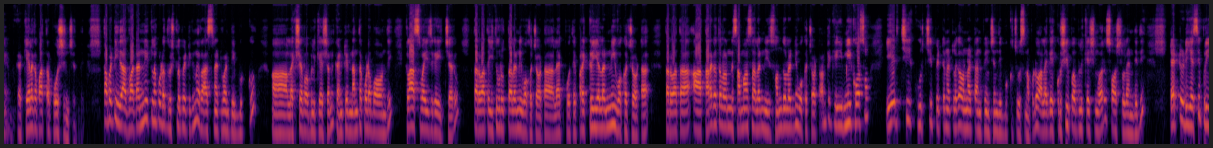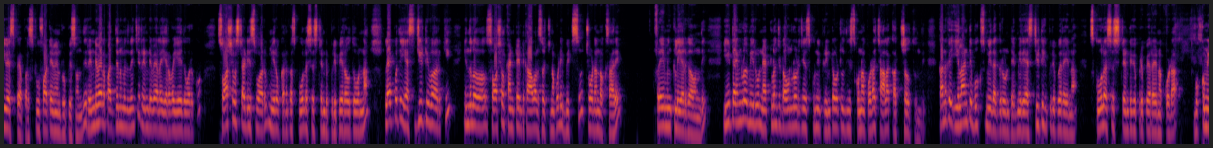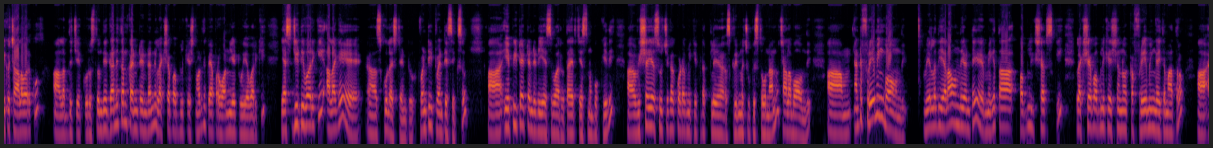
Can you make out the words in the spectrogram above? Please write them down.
కీలక పాత్ర పోషించింది. కాబట్టి వాటన్నిటిని కూడా దృష్టిలో పెట్టుకుని రాసినటువంటి బుక్ లక్ష్య పబ్లికేషన్ కంటెంట్ అంతా కూడా బాగుంది. క్లాస్ వైజ్గా ఇచ్చారు. తర్వాత ఇతివృత్తాలన్నీ ఒక చోట లేకపోతే ప్రక్రియలన్నీ ఒక చోట తర్వాత ఆ తరగతులన్నీ సమాసాలన్నీ సందులన్నీ ఒక చోట. అంటే మీకోసం ఏర్చి కూర్చి పెట్టినట్లుగా ఉన్నట్టు అనిపించింది బుక్ చూసినప్పుడు. అలాగే కృషి పబ్లికేషన్ వారు సోషల్ అండ్ ఇది. TET DSC previous papers two forty nine rupees ఉంది. రెండు వేల పద్దెనిమిది నుంచి రెండు వేల ఇరవై ఐదు వరకు సోషల్ స్టడీస్ వారు మీరు కనుక స్కూల్ అసిస్టెంట్ ప్రిపేర్ అవుతూ ఉన్నా లేకపోతే ఎస్జిటి వారికి ఇందులో సోషల్ కంటెంట్ కావాల్సి వచ్చినా కూడా బిట్స్ చూడండి ఒకసారి. ఫ్రేమింగ్ క్లియర్గా ఉంది. ఈ టైంలో మీరు నెట్లోంచి డౌన్లోడ్ చేసుకుని ప్రింట్అవుట్లు తీసుకున్నా కూడా చాలా ఖర్చు అవుతుంది కనుక ఇలాంటి బుక్స్ మీ దగ్గర ఉంటే మీరు ఎస్టీటీకి ప్రిపేర్ అయినా స్కూల్ అసిస్టెంట్కి ప్రిపేర్ అయినా కూడా బుక్ మీకు చాలా వరకు లబ్ధి చేకూరుస్తుంది. గణితం కంటెంట్ అని లక్ష్య పబ్లికేషన్ వారికి paper one A two A వరకు ఎస్జిటి వారికి అలాగే school assistant twenty twenty six APTET and DS వారు తయారు చేసిన బుక్ ఇది. ఆ, విషయ సూచిక కూడా మీకు ఇక్కడ క్లియర్ స్క్రీన్లో చూపిస్తూ ఉన్నాను. చాలా బాగుంది. అంటే ఫ్రేమింగ్ బాగుంది. వీళ్ళది ఎలా ఉంది అంటే మిగతా పబ్లిషర్స్కి లక్ష్య పబ్లికేషన్ యొక్క ఫ్రేమింగ్ అయితే మాత్రం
